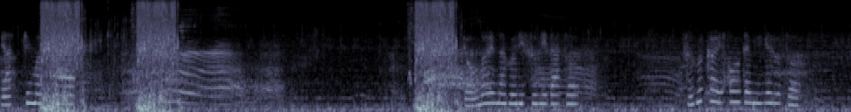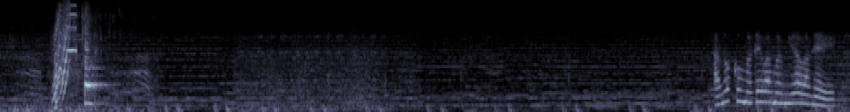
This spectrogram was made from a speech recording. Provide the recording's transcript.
やっちまったちょお前殴りすぎだぞ。すぐ解放で逃げるぞ。あの子までは間に合わねえ。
